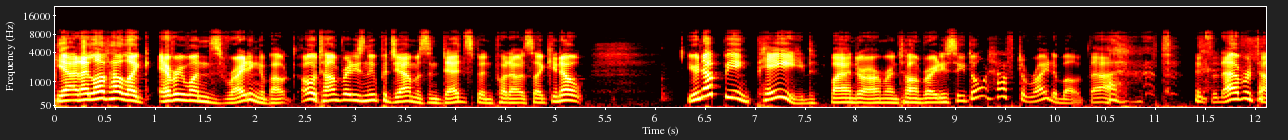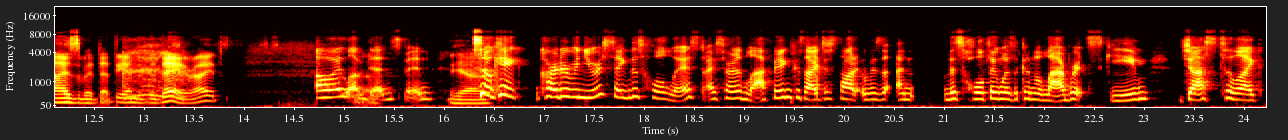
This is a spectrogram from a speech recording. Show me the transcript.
yeah, and I love how like everyone's writing about oh Tom Brady's new pajamas and Deadspin put out. It's like you know, you're not being paid by Under Armour and Tom Brady, so you don't have to write about that. it's an advertisement at the end of the day, right? Oh, I love Deadspin. Yeah. So okay, Carter, when you were saying this whole list, I started laughing because I just thought it was an this whole thing was like an elaborate scheme just to like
